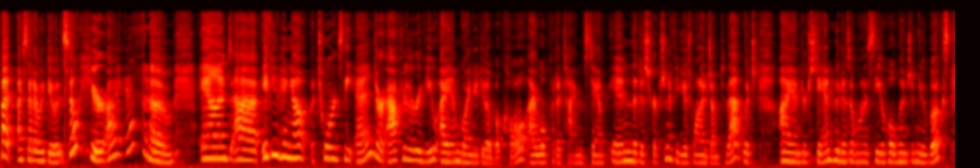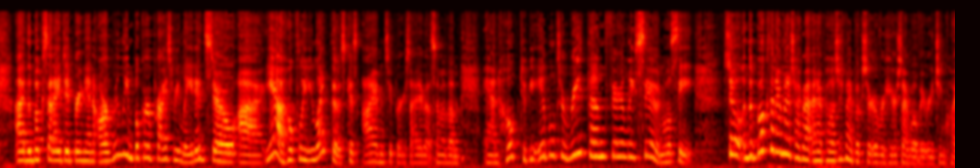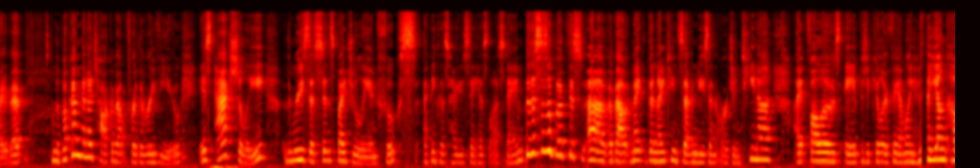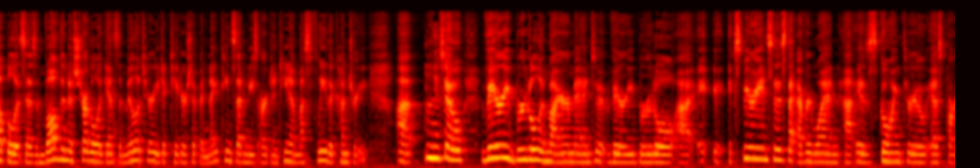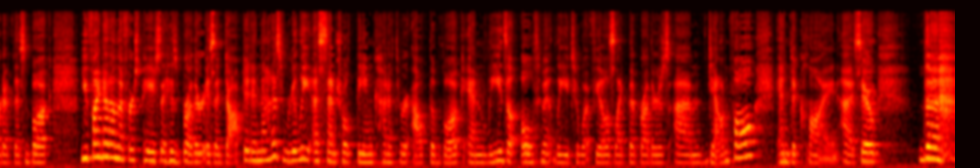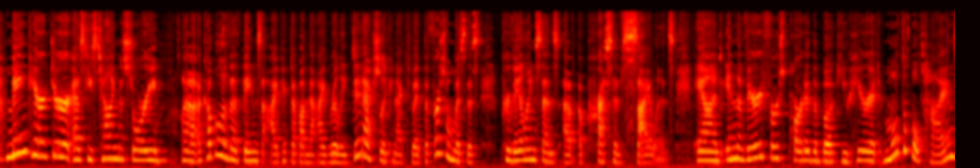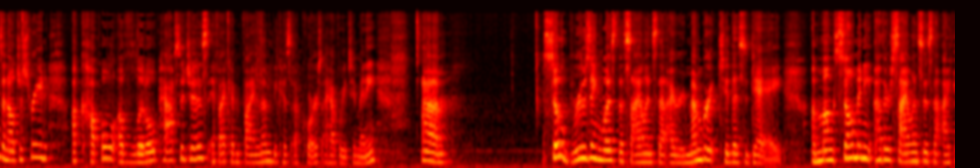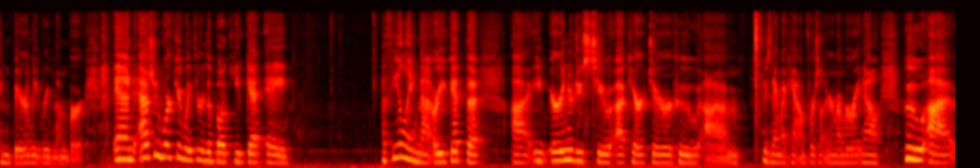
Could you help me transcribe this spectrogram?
but I said I would do it. So here I am. And uh, if you hang out towards the end or after the review, I am going to do a book haul. I will put a timestamp in the description if you just want to jump to that, which I understand who doesn't want to see a whole bunch of new books. Uh, the books that I did bring in are really Booker Prize related. So uh, yeah, hopefully you like those because I'm super excited about some of them and hope to be able to read them fairly soon. We'll see. So the book that I'm going to talk about, and I apologize, my books are over here, so I will be reaching quite a bit. The book I'm going to talk about for the review is actually The Resistance by Julian Fuks. I think that's how you say his last name. So this is a book this uh, about the 1970s in Argentina. It follows a particular family, a young couple, it says, involved in a struggle against a military dictatorship in 1970s Argentina must flee the country. Uh, so very brutal environment, very brutal uh, experiences that everyone uh, is going through as part of this book. You find out on the first page that his brother is adopted, and that is really a central theme kind of throughout the book and leads ultimately to what feels like the brother's um, downfall and decline. Uh, so the main character as he's telling the story uh, a couple of the themes that i picked up on that i really did actually connect with the first one was this prevailing sense of oppressive silence. And in the very first part of the book you hear it multiple times and i'll just read a couple of little passages if i can find them because of course i have way too many. Um, so bruising was the silence that I remember it to this day, among so many other silences that I can barely remember. And as you work your way through the book, you get a a feeling that, or you get the, uh, you are introduced to a character who, um, whose name I can't unfortunately remember right now, who uh,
